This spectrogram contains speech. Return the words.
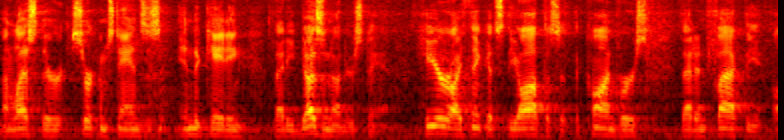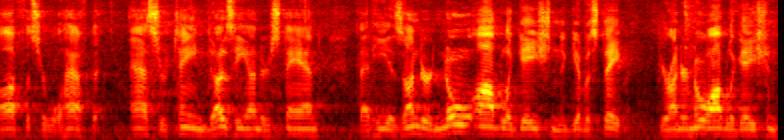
unless there are circumstances indicating that he doesn't understand. Here, I think it's the opposite, the converse that in fact the officer will have to ascertain does he understand that he is under no obligation to give a statement. You're under no obligation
